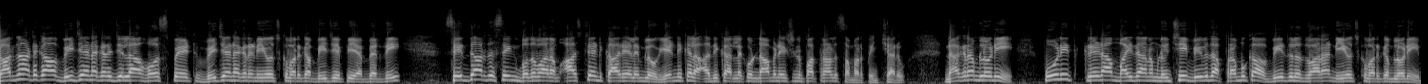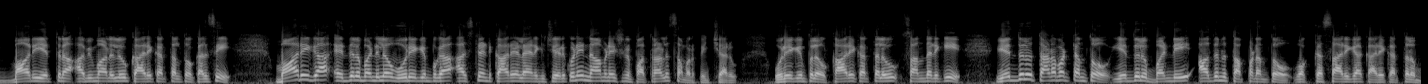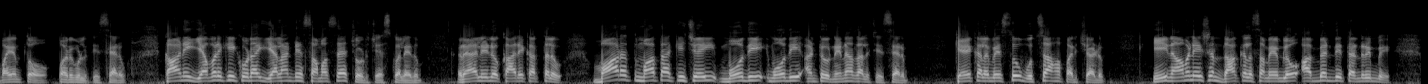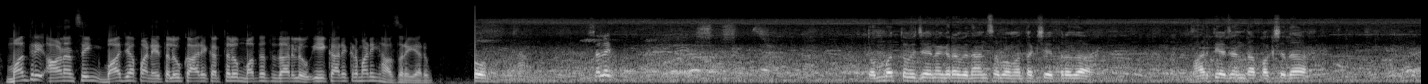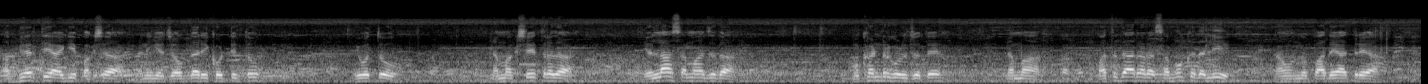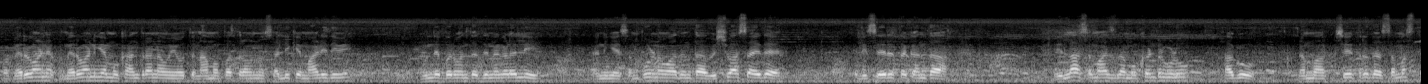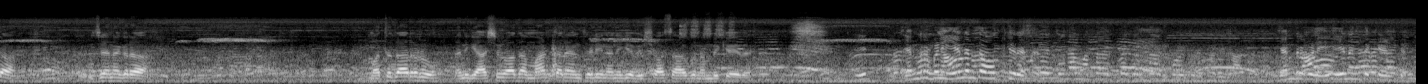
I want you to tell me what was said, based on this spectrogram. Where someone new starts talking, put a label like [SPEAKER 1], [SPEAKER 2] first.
[SPEAKER 1] కర్ణాటక విజయనగర జిల్లా హోస్పేట్ విజయనగర నియోజకవర్గ బీజేపీ అభ్యర్థి సిద్ధార్థ్ సింగ్ బుధవారం అసిస్టెంట్ కార్యాలయంలో ఎన్నికల అధికారులకు నామినేషన్ పత్రాలు సమర్పించారు. నగరంలోని పూనీత్ క్రీడా మైదానం నుంచి వివిధ ప్రముఖ వీధుల ద్వారా నియోజకవర్గంలోని భారీ ఎత్తున అభిమానులు కార్యకర్తలతో కలిసి భారీగా ఎద్దుల బండిలో ఊరేగింపుగా అసిస్టెంట్ కార్యాలయానికి చేరుకుని నామినేషన్ పత్రాలు సమర్పించారు. ఊరేగింపులో కార్యకర్తలు సందడికి ఎద్దులు తడబట్టడంతో ఎద్దులు బండి అదును తప్పడంతో ఒక్కసారిగా కార్యకర్తలు భయంతో పరుగులు తీశారు. కానీ ఎవరికీ కూడా ఎలాంటి సమస్య చోటు చేసుకోలేదు ర్యాలీలో కార్యకర్తలు భారత్ మాతాకి జై మోదీ మోదీ అంటూ నినాదాలు చేశారు కేకలు వేస్తూ ఉత్సాహపరిచాడు ఈ నామినేషన్ దాఖల సమయంలో అభ్యర్థి తండ్రి మంత్రి ఆనంద్ సింగ్ భాజపా నేతలు కార్యకర్తలు మద్దతుదారులు ఈ కార్యక్రమానికి హాజరయ్యారు
[SPEAKER 2] ತೊಂಬತ್ತು ವಿಜಯನಗರ ವಿಧಾನಸಭಾ ಮತಕ್ಷೇತ್ರದ ಭಾರತೀಯ ಜನತಾ ಪಕ್ಷದ ಅಭ್ಯರ್ಥಿಯಾಗಿ ಪಕ್ಷ ನನಗೆ ಜವಾಬ್ದಾರಿ ಕೊಟ್ಟಿತ್ತು ಇವತ್ತು ನಮ್ಮ ಕ್ಷೇತ್ರದ ಎಲ್ಲ ಸಮಾಜದ ಮುಖಂಡರುಗಳ ಜೊತೆ ನಮ್ಮ ಮತದಾರರ ಸಮ್ಮುಖದಲ್ಲಿ ನಾವೊಂದು ಪಾದಯಾತ್ರೆಯ ಮೆರವಣಿ, ಮೆರವಣಿಗೆ ಮುಖಾಂತರ ನಾವು ಇವತ್ತು ನಾಮಪತ್ರವನ್ನು ಸಲ್ಲಿಕೆ ಮಾಡಿದ್ದೀವಿ. ಮುಂದೆ ಬರುವಂಥ ದಿನಗಳಲ್ಲಿ ನನಗೆ ಸಂಪೂರ್ಣವಾದಂಥ ವಿಶ್ವಾಸ ಇದೆ. ಇಲ್ಲಿ ಸೇರಿರ್ತಕ್ಕಂಥ ಎಲ್ಲ ಸಮಾಜದ ಮುಖಂಡರುಗಳು ಹಾಗೂ ನಮ್ಮ ಕ್ಷೇತ್ರದ ಸಮಸ್ತ ವಿಜಯನಗರ ಮತದಾರರು ನನಗೆ ಆಶೀರ್ವಾದ ಮಾಡ್ತಾರೆ ಅಂಥೇಳಿ ನನಗೆ ವಿಶ್ವಾಸ ಹಾಗೂ ನಂಬಿಕೆ ಇದೆ.
[SPEAKER 3] ಜನರ ಬಳಿ ಏನಂತ ಹೋಗ್ತೀರಾ ಸರ್? ಜನರ ಬಳಿ ಏನಂತ ಕೇಳ್ತೀರಾ?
